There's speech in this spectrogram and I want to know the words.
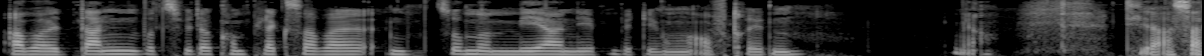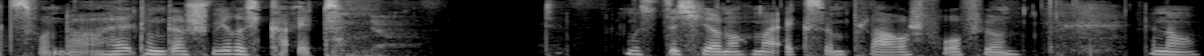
Aber dann wird es wieder komplexer, weil in Summe mehr Nebenbedingungen auftreten. Ja, der Ersatz von der Erhaltung der Schwierigkeit. Ja. Musste ich hier nochmal exemplarisch vorführen. Genau.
